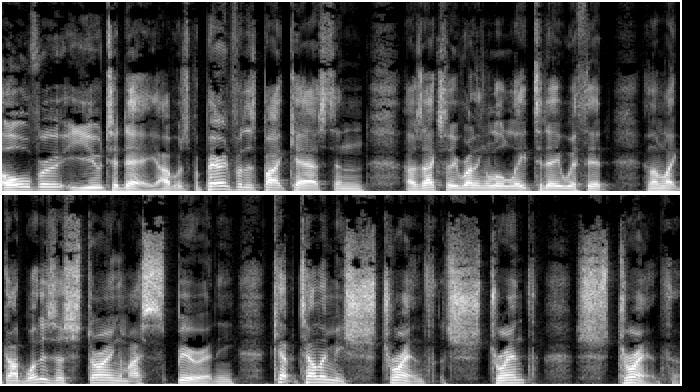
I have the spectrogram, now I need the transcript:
over you today. I was preparing for this podcast and I was actually running a little late today with it. And I'm like, God, what is this stirring in my spirit? And He kept telling me strength, strength, strength.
